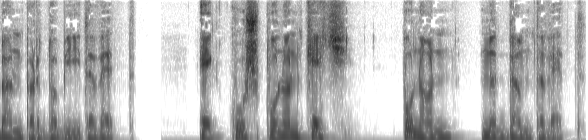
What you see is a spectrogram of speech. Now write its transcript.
bën për dobi të vet, e kush punon keq, punon në dëm të vet.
